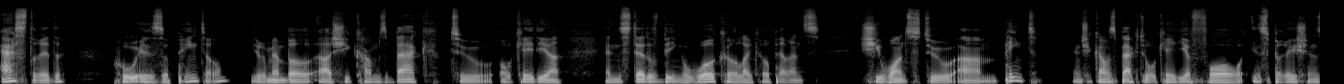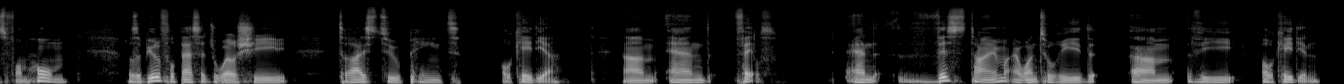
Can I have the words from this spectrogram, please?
Astrid, who is a painter, you remember uh, she comes back to Orcadia, and instead of being a worker like her parents, she wants to um, paint. And she comes back to Orcadia for inspirations from home. There's a beautiful passage where she tries to paint Orcadia um, and fails. And this time I want to read um, the Orcadian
